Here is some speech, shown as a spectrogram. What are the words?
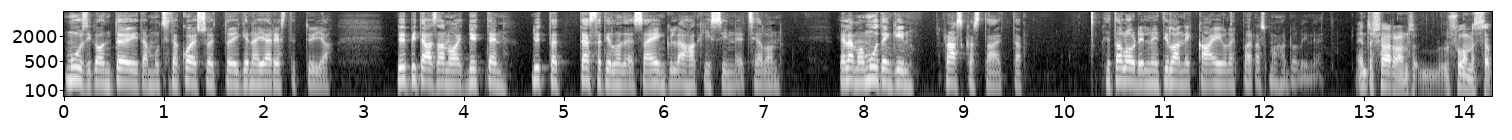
muusikon töitä, mutta sitä koessoittoa ei ikinä järjestetty ja nyt pitää sanoa, että nytten, nyt tässä tilanteessa en kyllä hakisi sinne, että siellä on elämä muutenkin raskasta, että se taloudellinen tilannekaan ei ole paras mahdollinen. Entä Sharon, Suomessa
